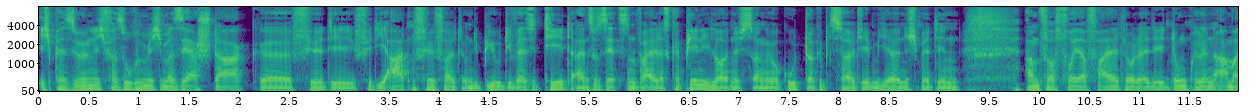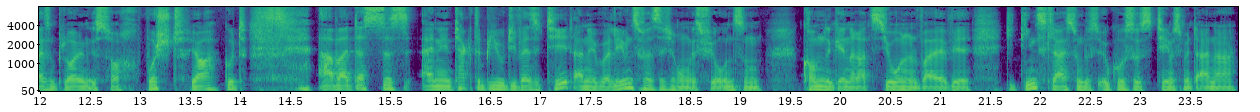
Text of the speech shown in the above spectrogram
ich persönlich versuche mich immer sehr stark äh, für die für die Artenvielfalt und die Biodiversität einzusetzen, weil das kapieren die Leute nicht. Sagen ja gut, da gibt's halt eben hier nicht mehr den Ampferfeuerfalter oder den dunklen Ameisenbläuling, ist doch wurscht. Ja, gut. Aber dass das eine intakte Biodiversität, eine Überlebensversicherung ist für uns und kommende Generationen, weil wir die Dienstleistung des Ökosystems mit einer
